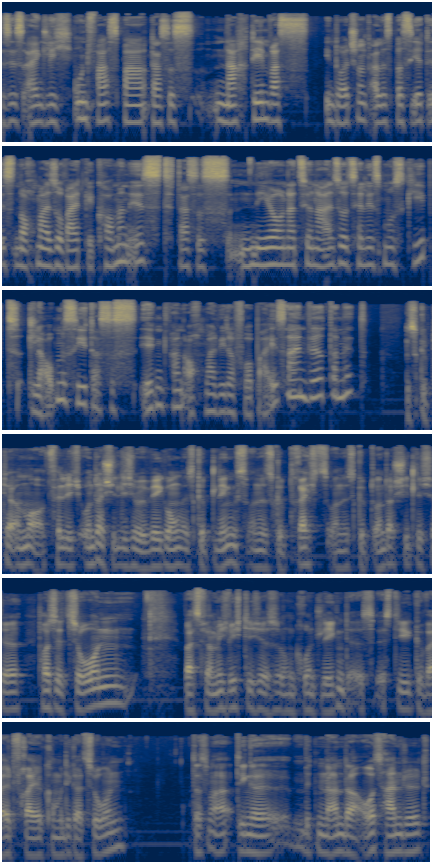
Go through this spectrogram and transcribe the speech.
Es ist eigentlich unfassbar, dass es nach dem, was in Deutschland alles passiert ist, noch mal so weit gekommen ist, dass es Neonationalsozialismus gibt. Glauben Sie, dass es irgendwann auch mal wieder vorbei sein wird damit? Es gibt ja immer völlig unterschiedliche Bewegungen. Es gibt links und es gibt rechts und es gibt unterschiedliche Positionen. Was für mich wichtig ist und grundlegend ist, ist die gewaltfreie Kommunikation. Dass man Dinge miteinander aushandelt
